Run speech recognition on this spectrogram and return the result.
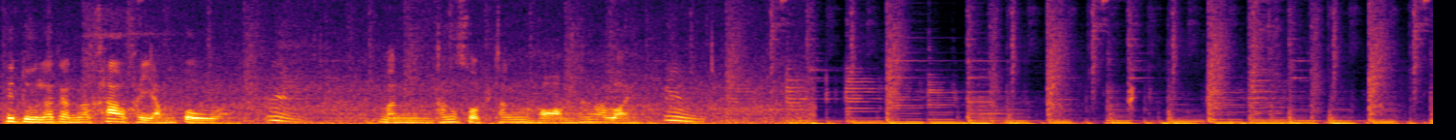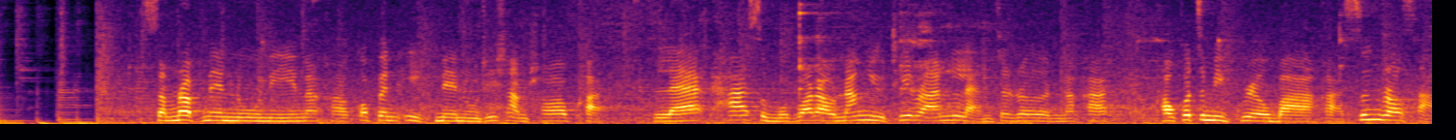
พี่ดูแล้วกันว่าข้าวขยำปูอะอืมมันทั้งสดทั้งหอมทั้งอร่อย อืมสำหรับเมนูนี้นะคะ ก็เป็นอีกเมนูที่ชามชอบค่ะ และถ้าสมมุติว่าเรานั่งอยู่ที่ร้านแหลมเจริญนะคะ เขาก็จะมีกริลบาร์ค่ะ ซึ่งเราสา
